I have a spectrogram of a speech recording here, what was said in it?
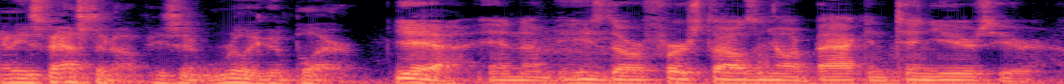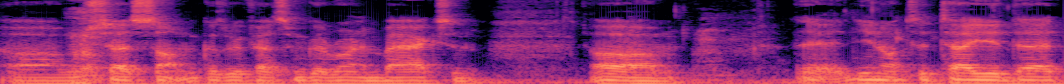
and he's fast enough. He's a really good player. Yeah, and um, he's our first thousand yard back in ten years here, uh, which says something because we've had some good running backs, and um, eh, you know to tell you that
